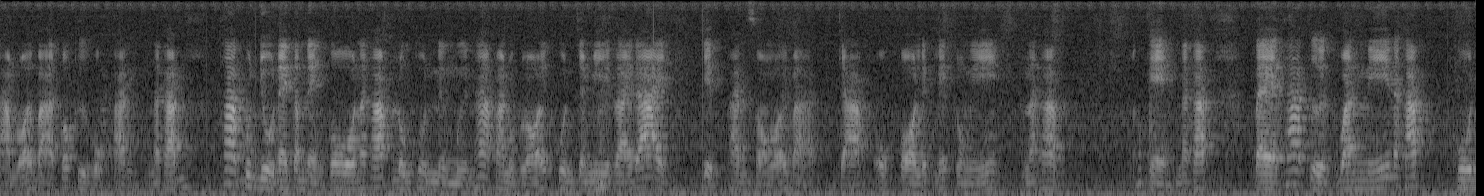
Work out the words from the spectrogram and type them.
300 บาทก็คือ 6,000นะครับ ถ้าคุณอยู่ในตำแหน่งโกนะครับ ลงทุน 15,600 คุณจะมีรายได้ 7,200 บาทจากองค์กรเล็กๆ ตรงนี้นะครับ โอเคนะครับ แต่ถ้าเกิดวันนี้นะครับ คุณ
